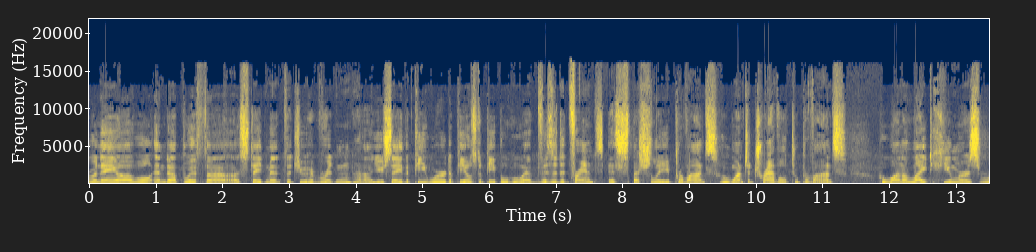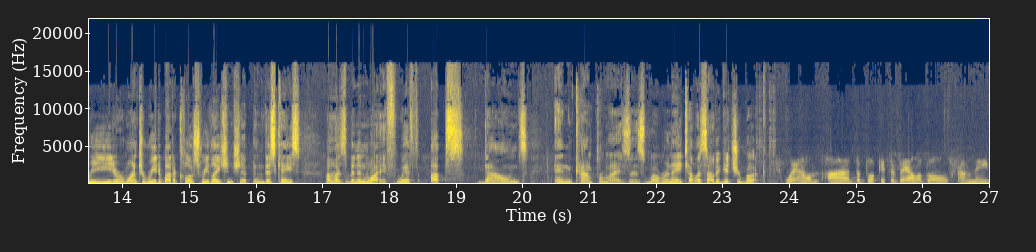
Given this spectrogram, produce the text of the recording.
Renee, uh, we'll end up with uh, a statement that you have written. Uh, you say the P word appeals to people who have visited France, especially Provence, who want to travel to Provence, who want a light, humorous read, or want to read about a close relationship. In this case, a husband and wife with ups, downs, and compromises. Well, Renee, tell us how to get your book. Well, uh, the book is available from the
